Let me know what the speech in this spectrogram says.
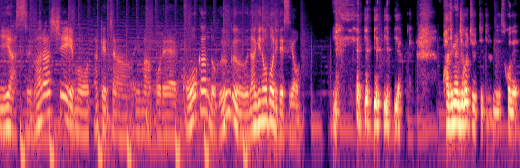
いや素晴らしいもうたけちゃん今これ好感度ぐんぐんうなぎ登りですよいやいやいやいやいや、初めに自己中って言ってるんで、そこで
